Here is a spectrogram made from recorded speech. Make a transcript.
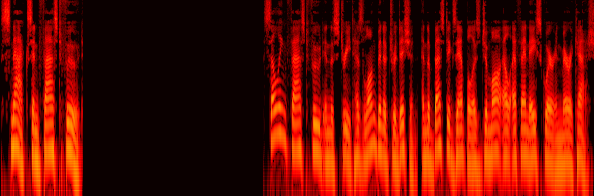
Snacks and fast food Selling fast food in the street has long been a tradition, and the best example is Jemaa el-Fnaa Square in Marrakesh.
